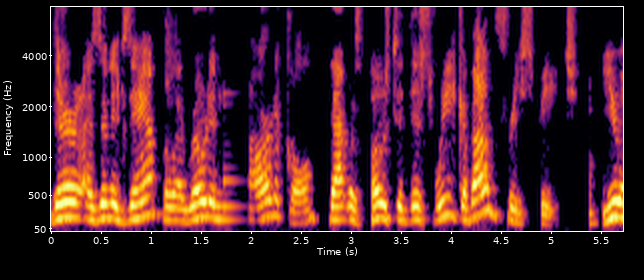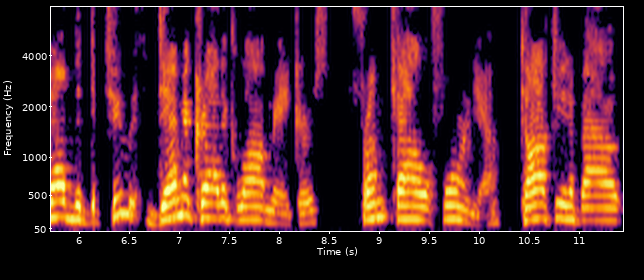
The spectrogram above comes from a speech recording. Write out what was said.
There as an example i wrote an article that was posted this week about free speech. You have the two democratic lawmakers from california talking about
